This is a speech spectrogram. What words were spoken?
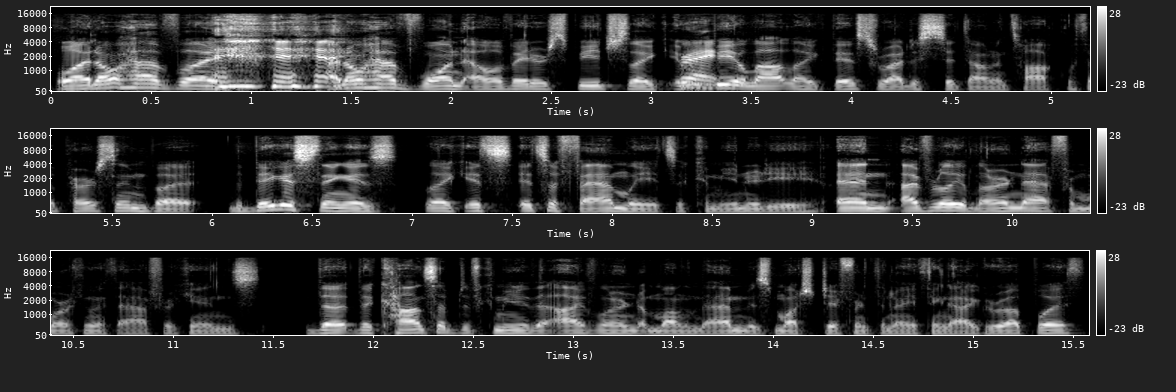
Well, I don't have like I don't have one elevator speech. Like it Right. would be a lot like this where I just sit down and talk with a person. But the biggest thing is like it's it's a family, it's a community, and I've really learned that from working with Africans. the The concept of community that I've learned among them is much different than anything I grew up with,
